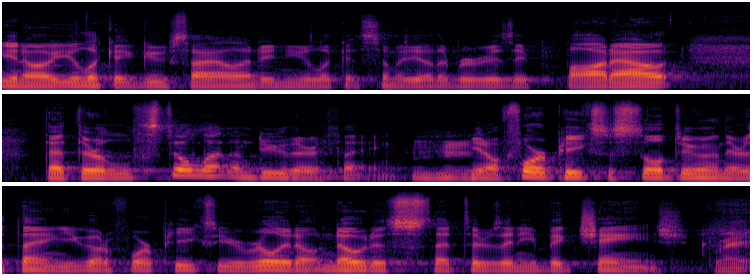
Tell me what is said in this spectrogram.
You know, you look at Goose Island and you look at some of the other breweries they bought out, that they're still letting them do their thing. You know, Four Peaks is still doing their thing. You go to Four Peaks, you really don't notice that there's any big change. Right.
